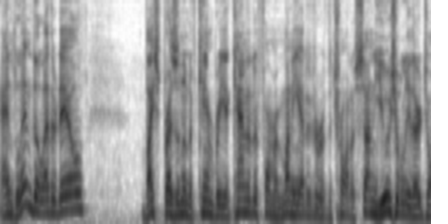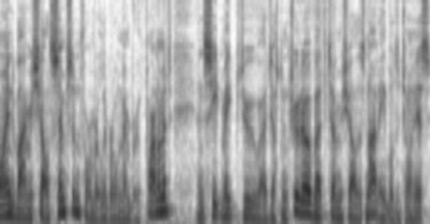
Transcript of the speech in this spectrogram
and Linda Leatherdale, Vice President of Cambria, Canada, former money editor of the Toronto Sun. Usually they're joined by Michelle Simson, former Liberal Member of Parliament and seatmate to uh, Justin Trudeau, but uh, Michelle is not able to join us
